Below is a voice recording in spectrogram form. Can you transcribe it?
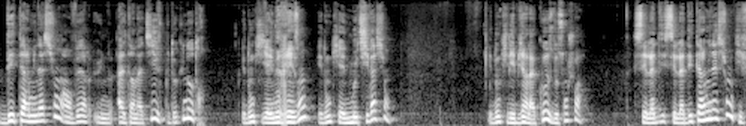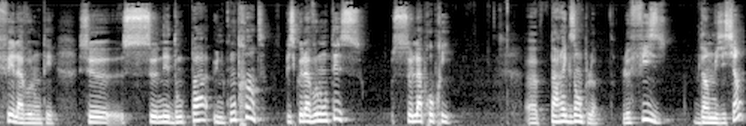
détermination envers une alternative plutôt qu'une autre. Et donc il y a une raison, et donc il y a une motivation. Et donc il est bien la cause de son choix. C'est la, la, détermination qui fait la volonté. Ce, ce n'est donc pas une contrainte, puisque la volonté se, l'approprie. Euh, par exemple, le fils d'un musicien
